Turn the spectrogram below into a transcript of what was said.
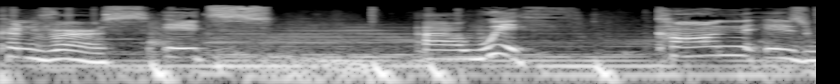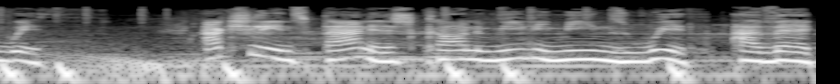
Converse. It's uh, with. Con is with. Actually, in Spanish, con really means with. Avec.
